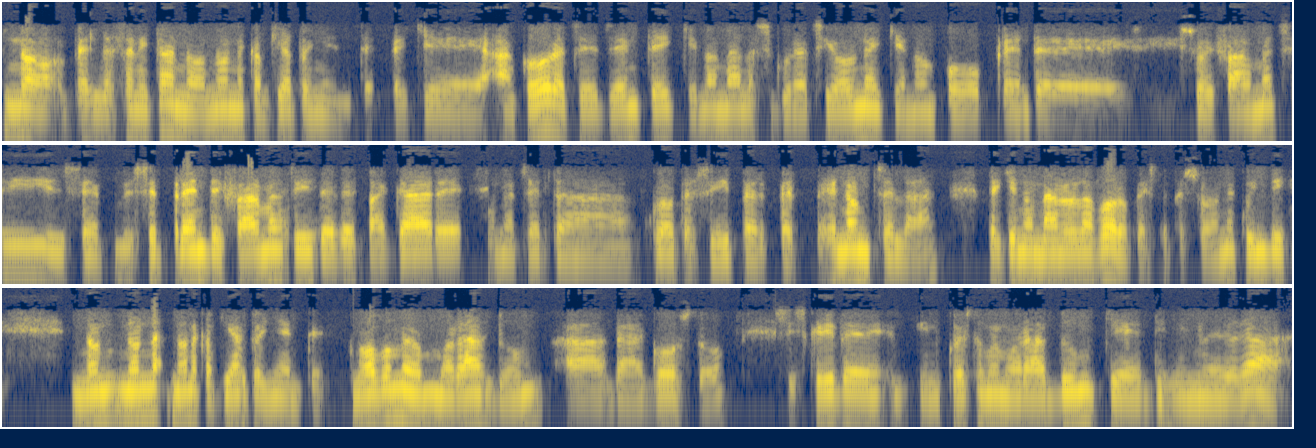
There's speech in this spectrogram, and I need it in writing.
No, per la sanità no, non è cambiato niente, perché ancora c'è gente che non ha l'assicurazione, che non può prendere suoi farmaci, se, se prende i farmaci deve pagare una certa quota sì, per, per, e non ce l'ha, perché non hanno lavoro queste persone, quindi non, non, non è cambiato niente. Nuovo memorandum uh, da agosto si scrive in questo memorandum che diminuirà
